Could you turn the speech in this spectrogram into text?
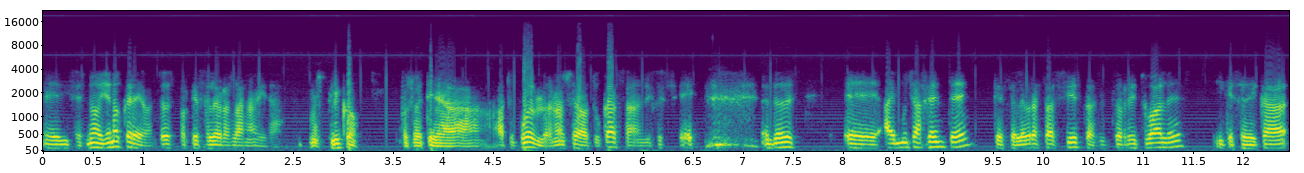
eh, dices, no, yo no creo, entonces ¿por qué celebras la Navidad? ¿Me explico? Pues vete a, a tu pueblo, no sé, a tu casa, yo qué sé. Entonces, eh, hay mucha gente que celebra estas fiestas, estos rituales y que se, dedica,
